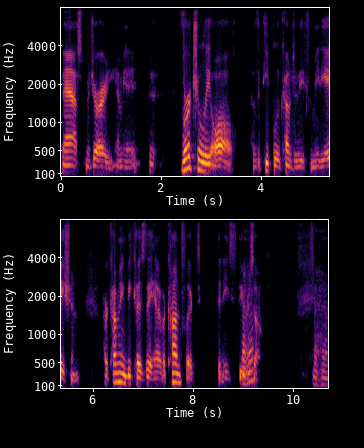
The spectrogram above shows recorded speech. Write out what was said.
vast majority, I mean, virtually all of the people who come to me for mediation are coming because they have a conflict that needs to be uh-huh. resolved. Uh-huh.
